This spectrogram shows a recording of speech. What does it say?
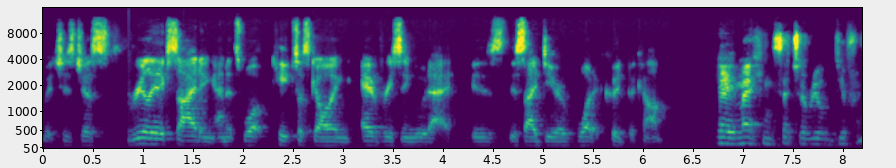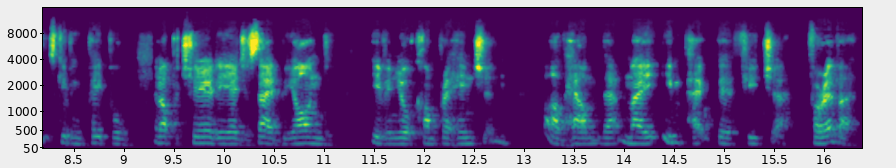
which is just really exciting and it's what keeps us going every single day is this idea of what it could become yeah you're making such a real difference giving people an opportunity as you say beyond even your comprehension of how that may impact their future forever.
